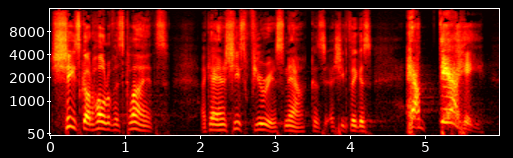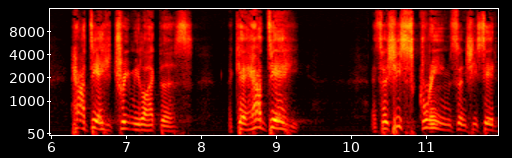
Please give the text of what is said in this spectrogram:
she's got hold of his clothes. Okay, and she's furious now because she figures, how dare he? How dare he treat me like this? Okay, how dare he? And so she screams and she said,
